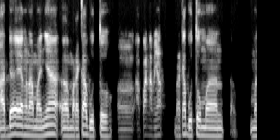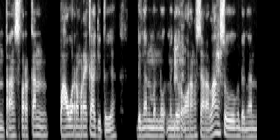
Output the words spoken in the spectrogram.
ada yang namanya eh, mereka butuh eh, apa namanya? Mereka butuh men mentransferkan power mereka gitu ya dengan menyuruh orang secara langsung dengan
